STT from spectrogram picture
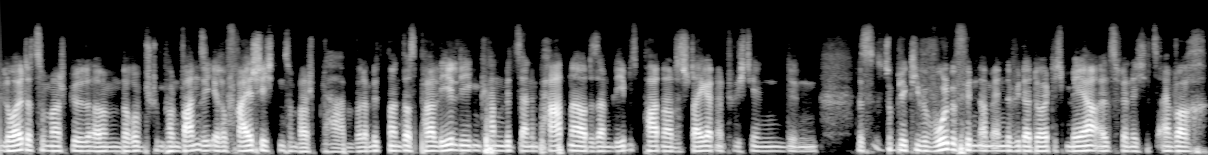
Leute zum Beispiel ähm, darüber bestimmen können, wann sie ihre Freischichten zum Beispiel haben, weil damit man das parallel legen kann mit seinem Partner oder seinem Lebenspartner, das steigert natürlich den, den, das subjektive Wohlbefinden am Ende wieder deutlich mehr, als wenn ich jetzt einfach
